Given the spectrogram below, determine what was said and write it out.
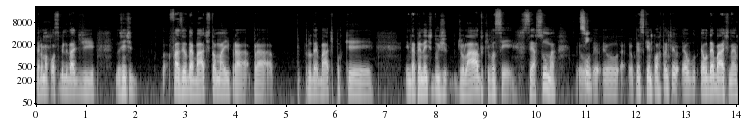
pela uma possibilidade de, de a gente fazer o debate, estamos aí para o debate, porque independente do, do lado que você se assuma, eu, eu, eu, eu, penso que é importante é o, é o debate, né?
